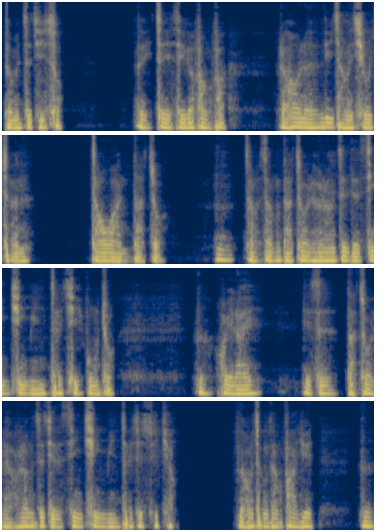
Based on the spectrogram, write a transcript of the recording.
他们自己走。对，这也是一个方法。然后呢，立场修禅，早晚打坐，嗯，早上打坐了，让自己的心清明才去工作，嗯，回来也是打坐了，让自己的心清明才去睡觉。然后常常发愿，嗯，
